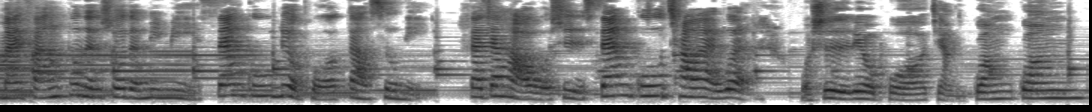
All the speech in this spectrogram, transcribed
买房不能说的秘密，三姑六婆告诉你。大家好，我是三姑，超爱问。我是六婆蒋光光。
